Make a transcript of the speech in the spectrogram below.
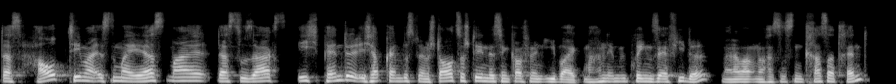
das Hauptthema ist nun mal erstmal, dass du sagst, ich pendel, ich habe keine Lust mehr im Stau zu stehen, deswegen kaufe ich mir ein E-Bike. Machen im Übrigen sehr viele. Meiner Meinung nach ist das ein krasser Trend.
